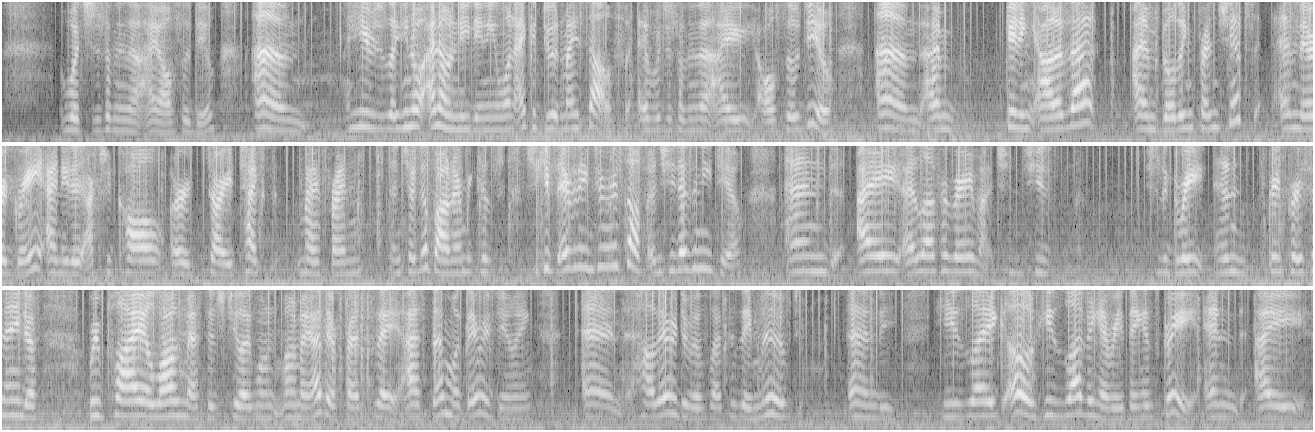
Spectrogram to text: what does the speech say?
which is something that I also do. Um he was just like, you know, I don't need anyone. I could do it myself, which is something that I also do. Um, I'm getting out of that. I'm building friendships, and they're great. I need to actually call or sorry, text my friend and check up on her because she keeps everything to herself, and she doesn't need to. And I I love her very much. She's she's a great and great person. I need to reply a long message to like one, one of my other friends They asked them what they were doing, and how they were doing with life because they moved. And he's like oh he's loving everything. It's great. And i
